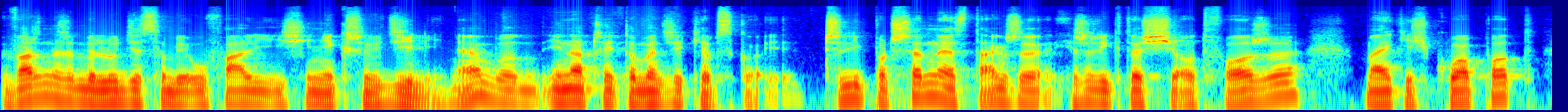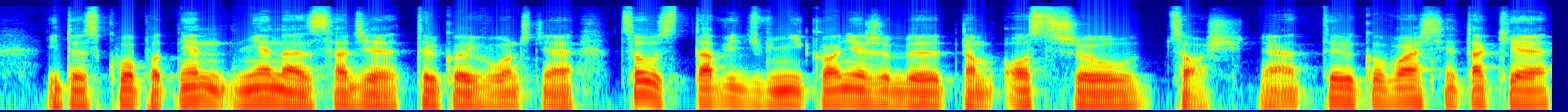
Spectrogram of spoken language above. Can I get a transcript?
ważne, żeby ludzie sobie ufali i się nie krzywdzili, nie? bo inaczej to będzie kiepsko. Czyli potrzebne jest tak, że jeżeli ktoś się otworzy, ma jakiś kłopot i to jest kłopot nie, nie na zasadzie tylko i wyłącznie, co ustawić w Nikonie, żeby tam ostrzył coś, nie? tylko właśnie takie,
